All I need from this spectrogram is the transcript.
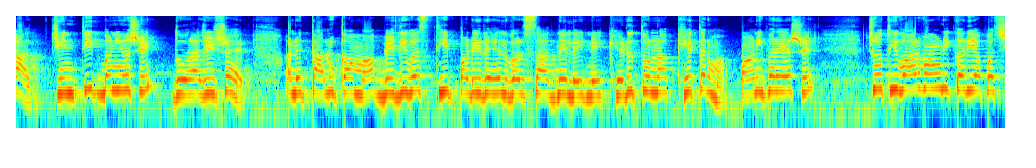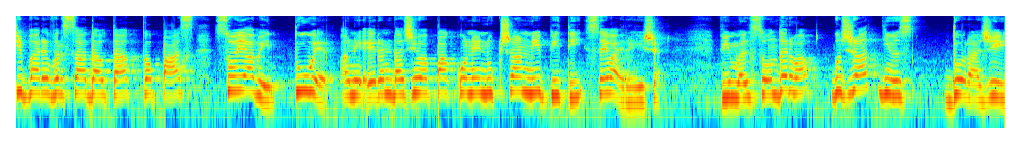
તાજ ચિંતિત બન્યો છે. ધોરાજી શહેર અને તાલુકામાં બે દિવસથી પડી રહેલ વરસાદને લઈને ખેડૂતોના ખેતરમાં પાણી ભરાયા છે. ચોથી વાર વાવણી કર્યા પછી ભારે વરસાદ આવતા કપાસ, સોયાબીન, તુવેર અને એરંડા જેવા પાકોને નુકસાનની ભીતિ સેવાઈ રહી છે. વિમલ સોંદરવા ગુજરાત ન્યૂઝ ધોરાજી.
